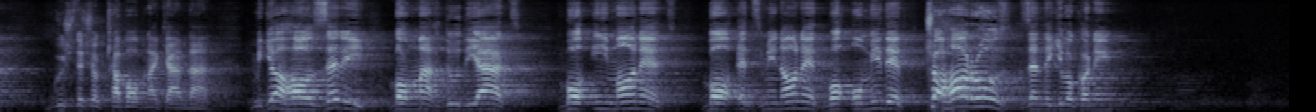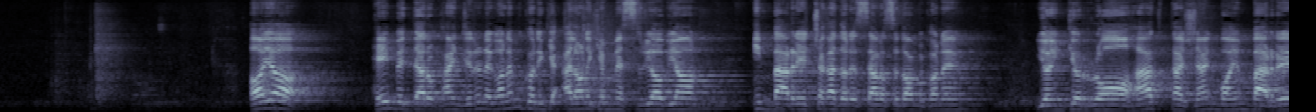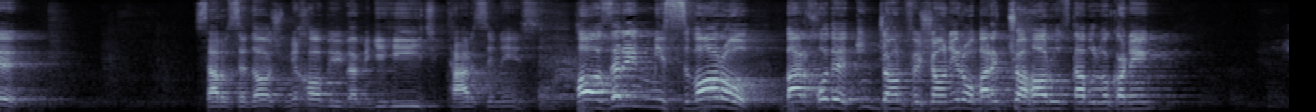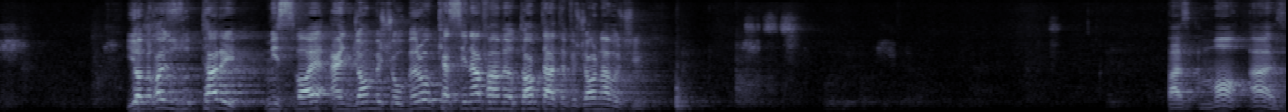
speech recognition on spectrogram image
گوشتشو کباب نکردن؟ میگه حاضری با محدودیت با ایمانت با اطمینانت با امیدت چهار روز زندگی بکنی. آیا هی به در و پنجره نگاه نمی‌کنی که الان که مصریا بیان این بره چقدر داره سر صدا می‌کنه؟ یا اینکه راحت قشنگ با این بره سر و صداش میخوابی و میگی هیچ ترسی نیست. حاضر این میسوا رو بر خودت این جانفشانی رو برای چهار روز قبول بکنی؟ یا می‌خوای زودتری میسوای انجام بشه و برو کسی نفهمه و تا هم تحت فشار نباشی؟ پس ما از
